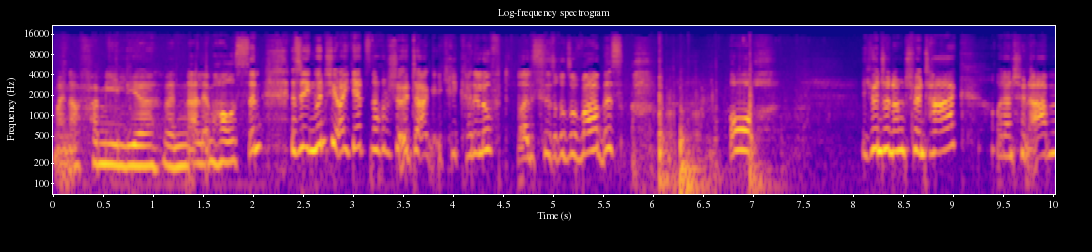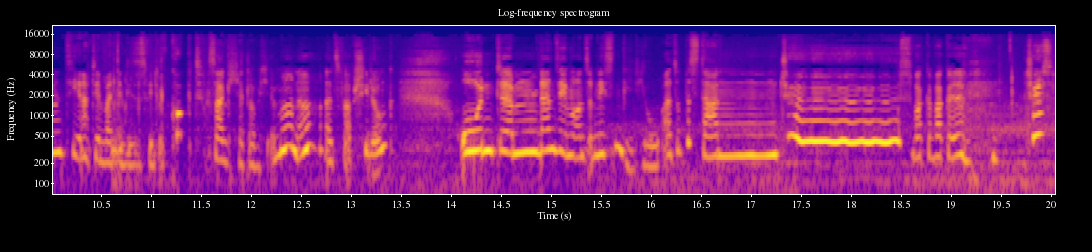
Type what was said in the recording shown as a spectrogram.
meiner Familie, wenn alle im Haus sind. Deswegen wünsche ich euch jetzt noch einen schönen Tag. Ich kriege keine Luft, weil es hier drin so warm ist. Oh. Ich wünsche noch einen schönen Tag oder einen schönen Abend, je nachdem, wann ihr dieses Video guckt. Sage ich ja, glaube ich, immer, ne? Als Verabschiedung. Und ähm, dann sehen wir uns im nächsten Video. Also bis dann. Tschüss. Wackel, wackel. Tschüss.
